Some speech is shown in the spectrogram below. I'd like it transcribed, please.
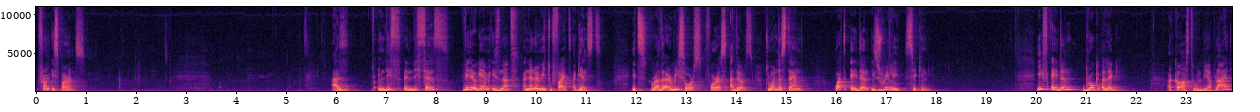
from his parents. As in this, in this sense, video game is not an enemy to fight against. It's rather a resource for us adults to understand what Aiden is really seeking. If Aiden broke a leg, a cast would be applied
